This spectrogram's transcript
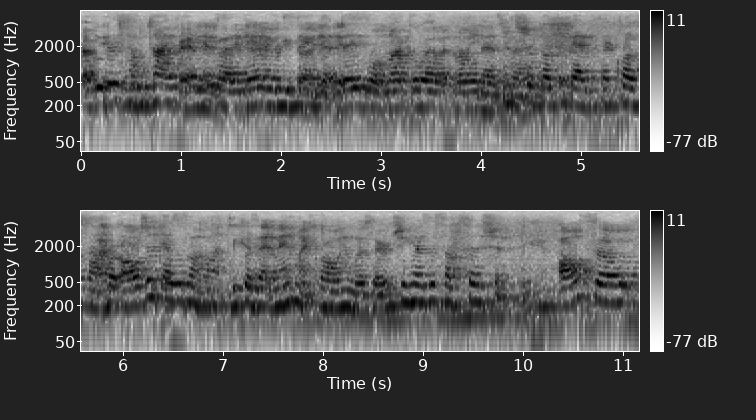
a fearsome time for everybody, Yes, everything, that everybody. they will not go out at night. That's And she'll right. go to bed with her clothes on. Her all the clothes on because that man might crawl in with her. She has this obsession. Also,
